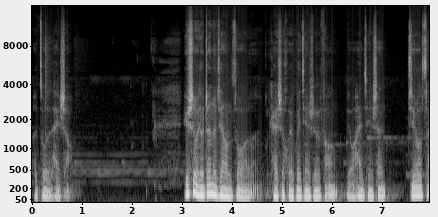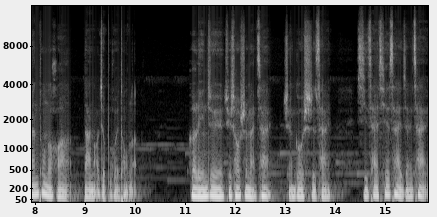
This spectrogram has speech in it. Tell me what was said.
和做的太少。于是我就真的这样做了，开始回归健身房，流汗健身，肌肉酸痛的话。大脑就不会痛了。和邻居去超市买菜，选购食材，洗菜、切菜、摘菜，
